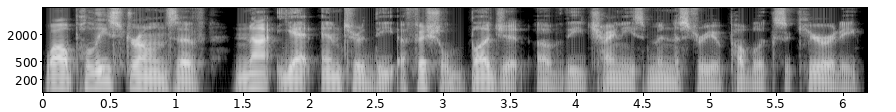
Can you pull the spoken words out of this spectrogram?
While police drones have not yet entered the official budget of the Chinese Ministry of Public Security,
